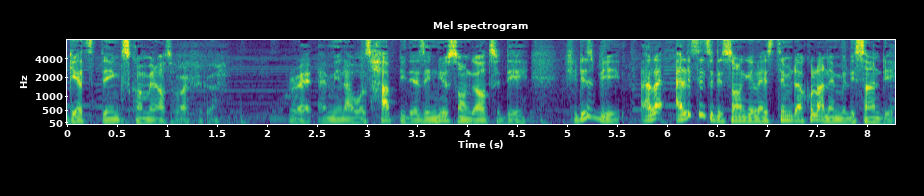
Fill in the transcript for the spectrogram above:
get things coming out of Africa right? I mean, I was happy. There's a new song out today. Should this be? I like. I listened to the song. Like Timi Dakolo and Emeli Sandé.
